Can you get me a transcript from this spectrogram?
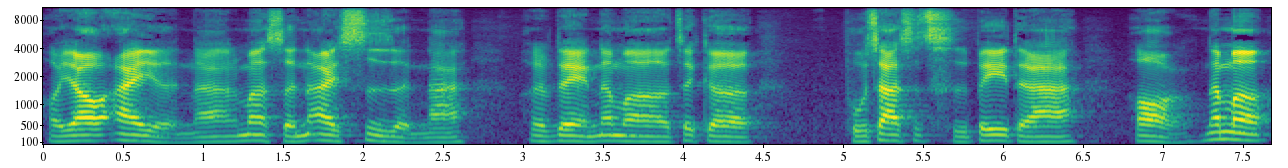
哦，要爱人呐、啊，那么神爱世人呐、啊，对不对？那么这个菩萨是慈悲的啊，哦，那么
